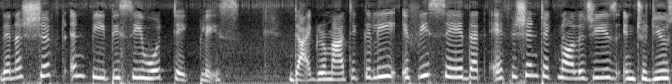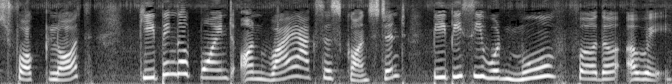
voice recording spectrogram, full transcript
then a shift in PPC would take place. Diagrammatically, if we say that efficient technology is introduced for cloth, keeping the point on y-axis constant, PPC would move further away.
